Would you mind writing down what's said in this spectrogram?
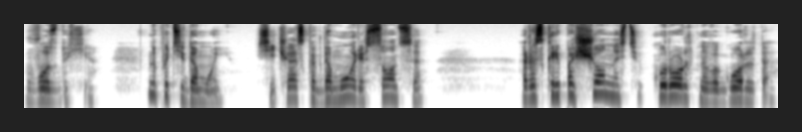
в воздухе, на пути домой. Сейчас, когда море, солнце, раскрепощенность курортного города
